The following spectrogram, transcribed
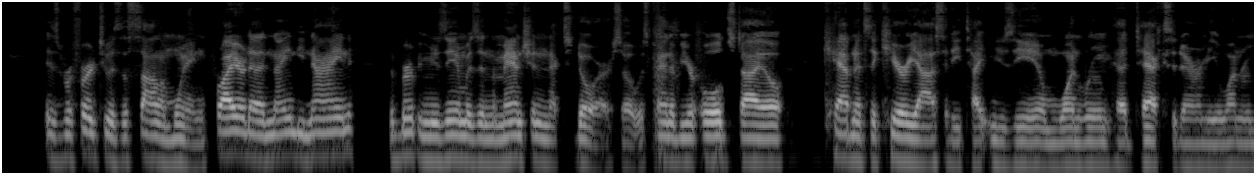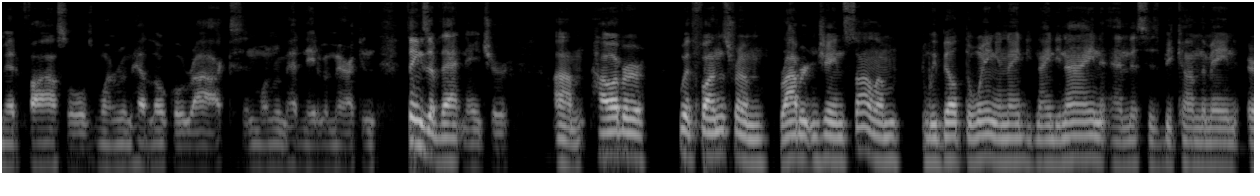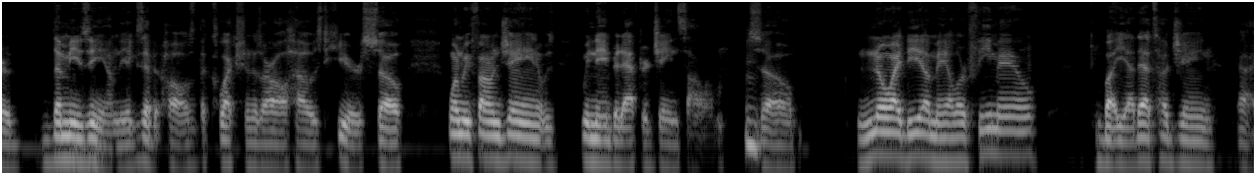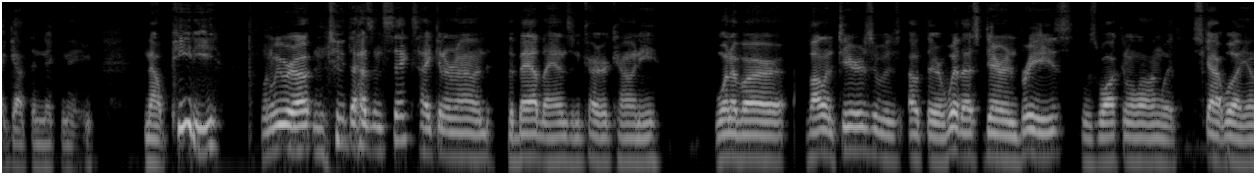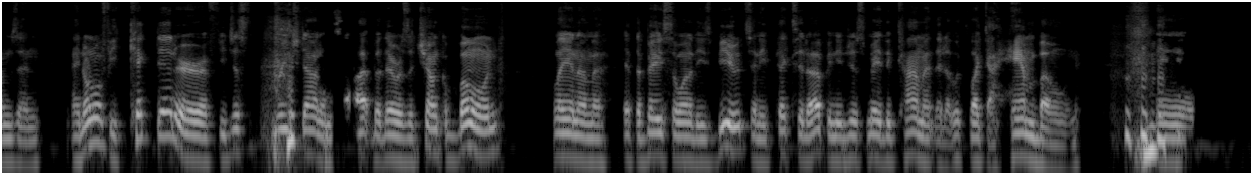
is referred to as the Solem Wing. Prior to '99, the Burpee Museum was in the mansion next door, so it was kind of your old style cabinets of curiosity type museum. One room had taxidermy, one room had fossils, one room had local rocks, and one room had Native American things of that nature. Um, however, with funds from Robert and Jane Solem, we built the wing in 1999, and this has become the main or the museum, the exhibit halls, the collections are all housed here. So when we found Jane, it was we named it after Jane Solem. Mm. So no idea, male or female, but yeah, that's how Jane uh, got the nickname. Now, Petey, when we were out in 2006 hiking around the Badlands in Carter County, one of our volunteers who was out there with us, Darren Breeze, was walking along with Scott Williams, and I don't know if he kicked it or if he just reached down and saw it, but there was a chunk of bone laying on the at the base of one of these buttes, and he picks it up and he just made the comment that it looked like a ham bone, and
